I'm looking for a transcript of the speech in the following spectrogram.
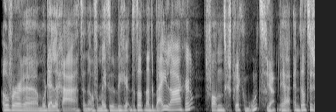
over eh, modellen gaat en over methodologie, dat dat naar de bijlagen van gesprekken moet. Ja. ja en dat is,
